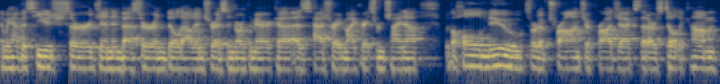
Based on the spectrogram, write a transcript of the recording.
And we have this huge surge in investor and build out interest in north america as hash rate migrates from china with a whole new sort of tranche of projects that are still to come.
